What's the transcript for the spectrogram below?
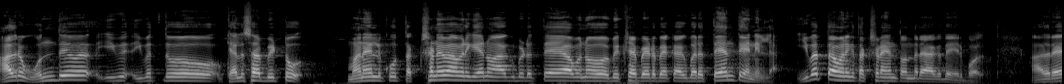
ಆದರೆ ಒಂದು ಇವ, ಇವತ್ತು ಕೆಲಸ ಬಿಟ್ಟು ಮನೇಲಿ ಕೂತ ತಕ್ಷಣವೇ ಅವನಿಗೇನೋ ಆಗಿಬಿಡುತ್ತೆ, ಅವನು ಭಿಕ್ಷೆ ಬೇಡಬೇಕಾಗಿ ಬರುತ್ತೆ ಅಂತೇನಿಲ್ಲ. ಇವತ್ತು ಅವನಿಗೆ ತಕ್ಷಣ ಏನು ತೊಂದರೆ ಆಗದೇ ಇರ್ಬೋದು. ಆದರೆ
